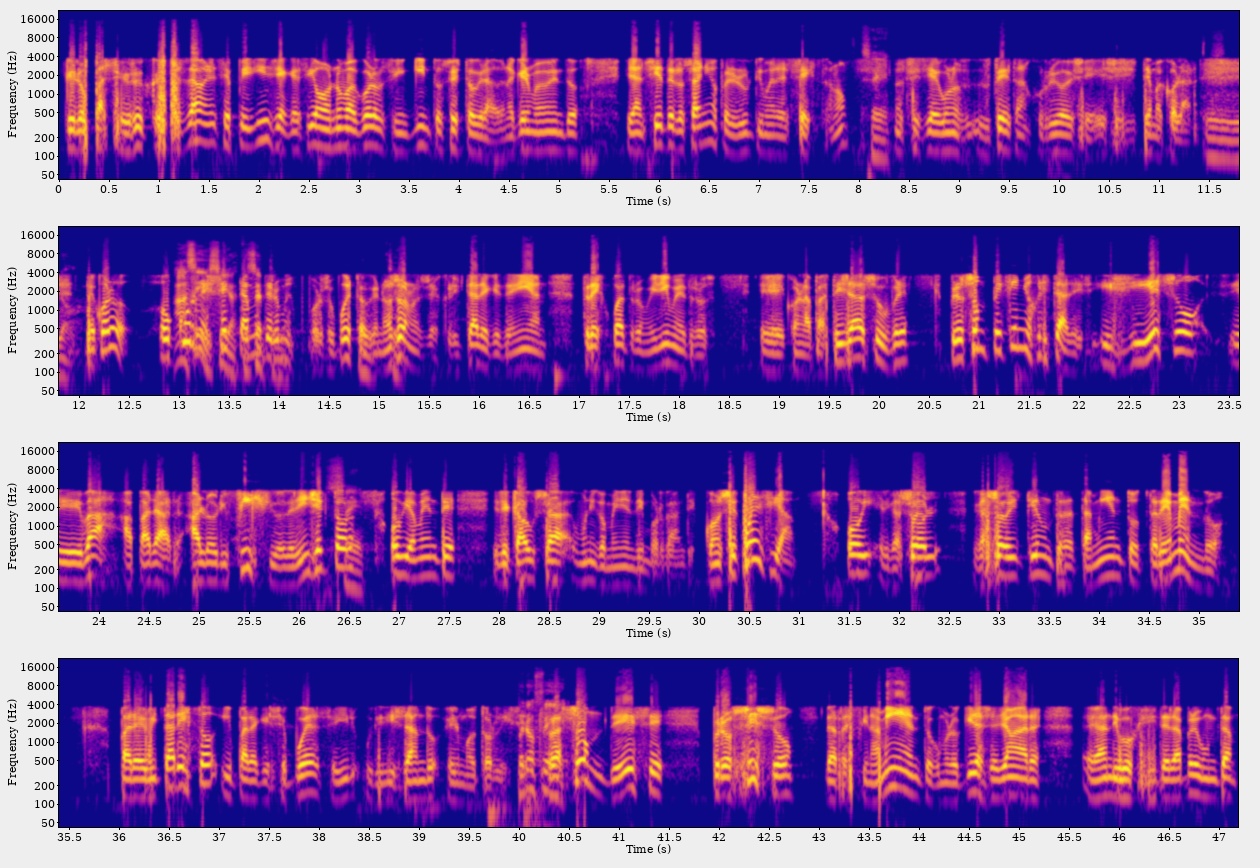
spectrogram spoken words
que los pasajeros que pasaban esa experiencia que hacíamos, no me acuerdo si en quinto o sexto grado. En aquel momento eran siete los años, pero el último era el sexto, ¿no? Sí. No sé si alguno de ustedes transcurrió ese, ese sistema escolar. No. ¿De acuerdo? Ocurre Ah, sí, sí, hasta exactamente lo mismo. Por supuesto que no son esos cristales que tenían 3, 4 milímetros eh, con la pastilla de azufre, pero son pequeños cristales. Y si eso eh, va a parar al orificio del inyector, Sí. obviamente le causa un inconveniente importante. Consecuencia, hoy el gasol, el gasoil tiene un tratamiento tremendo para evitar esto y para que se pueda seguir utilizando el motor diésel. Razón de ese proceso de refinamiento, como lo quieras llamar, eh, Andy, vos que hiciste la pregunta,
